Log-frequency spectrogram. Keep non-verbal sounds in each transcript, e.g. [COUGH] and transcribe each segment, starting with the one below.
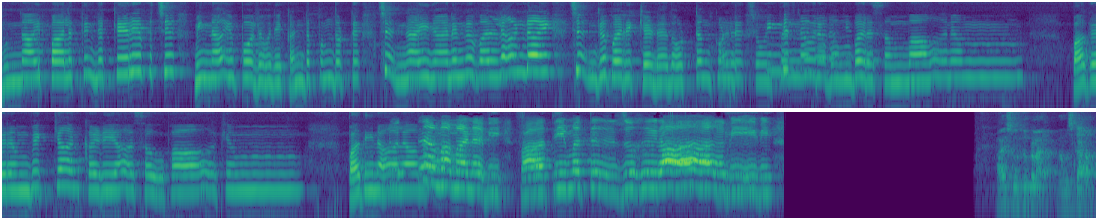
മുന്നായി പാലത്തിന്റെ കരെ വെച്ച് മിന്നായി പോലോനെ കണ്ടപ്പം തൊട്ട് ചെങ്ങായി ഞാനങ്ങ് വല്ലാണ്ടായി. ചെങ്ക് ഭരിക്കണ നോട്ടം കൊണ്ട് ഒരു ബമ്പർ സമ്മാനം. പകരം വെക്കാൻ കഴിയാ സൗഭാഗ്യം. പതിനാലാം മണവി ഫാത്തിമത്ത് സുഹ്റ ബീവി. ഹായ് സുഹൃത്തുക്കളെ നമസ്കാരം.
